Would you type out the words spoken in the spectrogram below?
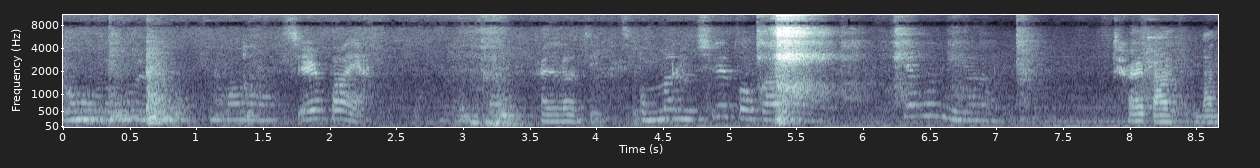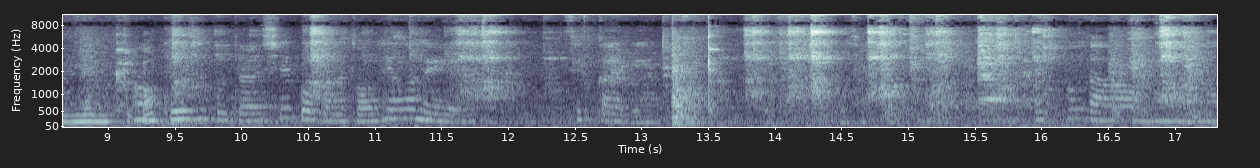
너무 예뻐. 고마워. 실버야. 알러지 있지. 엄마는 실버가 행운이야. 잘 마, 맞는 그거? 아, 어, 골드보다 실버가 더 행운의 색깔이야. 예쁘다. 엄마.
